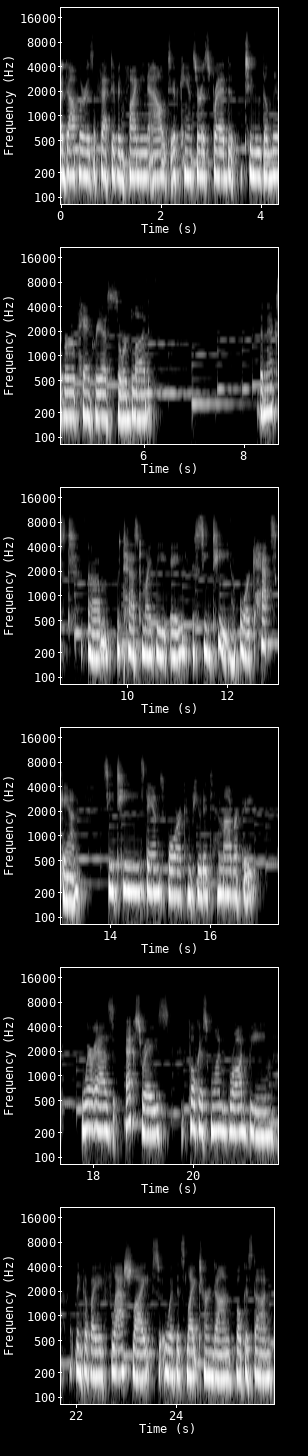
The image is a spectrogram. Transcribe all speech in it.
a Doppler is effective in finding out if cancer has spread to the liver, pancreas, or blood. The next um, test might be a CT or CAT scan. CT stands for computed tomography, whereas X rays focus one broad beam think of a flashlight with its light turned on, focused on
